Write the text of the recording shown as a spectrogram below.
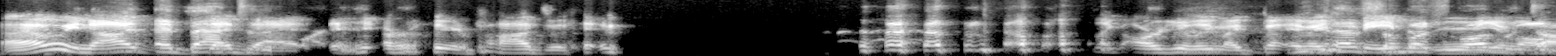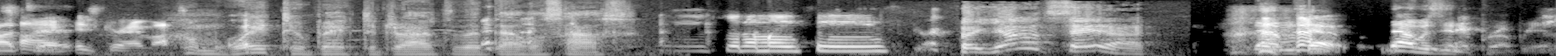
I hope we not And back said to the that in earlier pods with him. like arguably my be- You my can have so favorite much fun movie of with all Dante. time is Grandma. I'm way too big to drive to the devil's house. Sit on my face. But y'all don't say that. That was, that was inappropriate.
